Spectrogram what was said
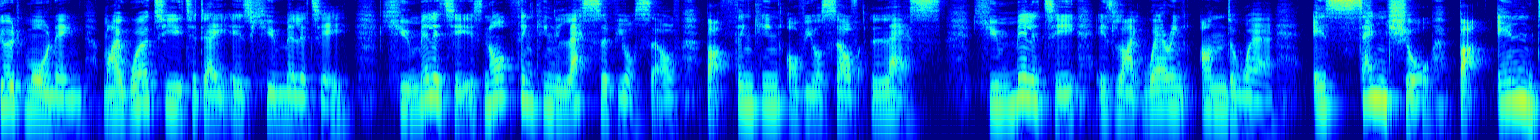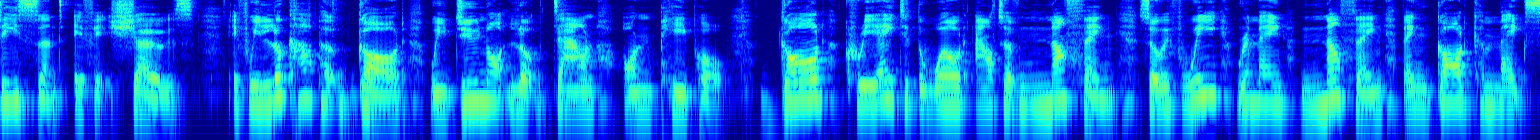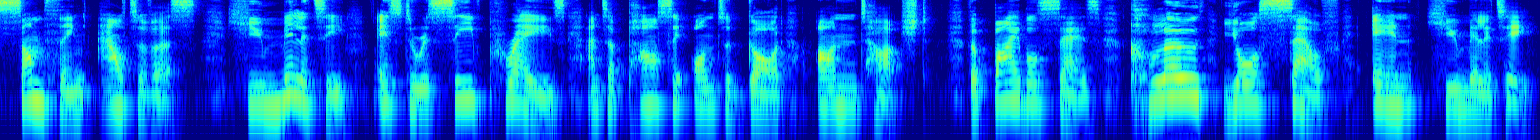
Good morning. My word to you today is humility. Humility is not thinking less of yourself, but thinking of yourself less. Humility is like wearing underwear essential but indecent if it shows. If we look up at God, we do not look down on people. God created the world out of nothing. So if we remain nothing, then God can make something out of us. Humility is to receive praise and to pass it on to God untouched. The Bible says, clothe yourself in humility.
